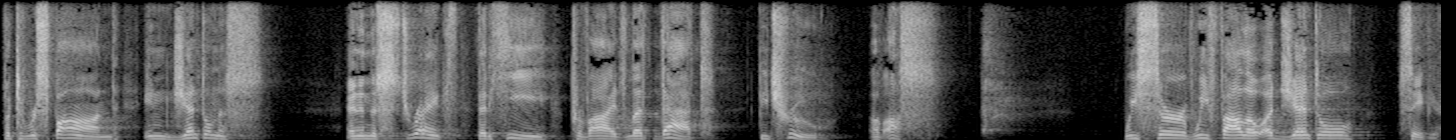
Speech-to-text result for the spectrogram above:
but to respond in gentleness and in the strength that he provides. Let that be true of us. We serve, we follow a gentle Savior.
